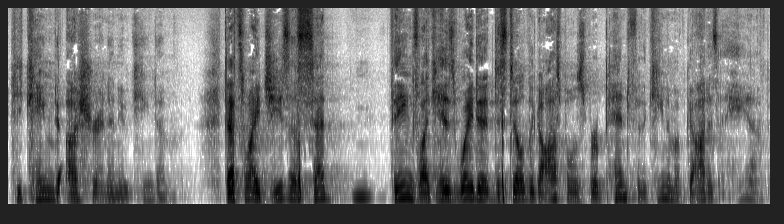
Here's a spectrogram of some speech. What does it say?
he came to usher in a new kingdom. That's why Jesus said things like his way to distill the gospel is repent, for the kingdom of God is at hand.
